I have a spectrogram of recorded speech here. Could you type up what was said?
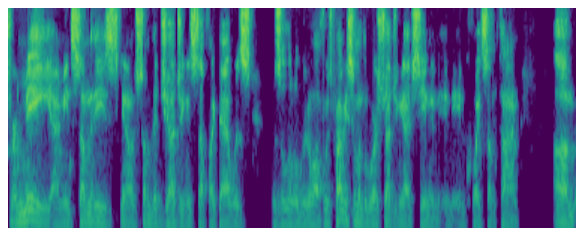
for me, I mean, some of these, you know, some of the judging and stuff like that was was a little bit off. It was probably some of the worst judging I've seen in, in, in quite some time. Um,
